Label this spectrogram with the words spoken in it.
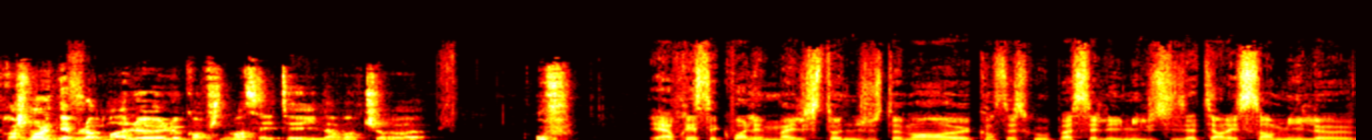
Franchement, le développement, le, le confinement, ça a été une aventure euh, ouf. Et après, c'est quoi les milestones justement euh, Quand est-ce que vous passez les 1000 utilisateurs, les 100 000 euh,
